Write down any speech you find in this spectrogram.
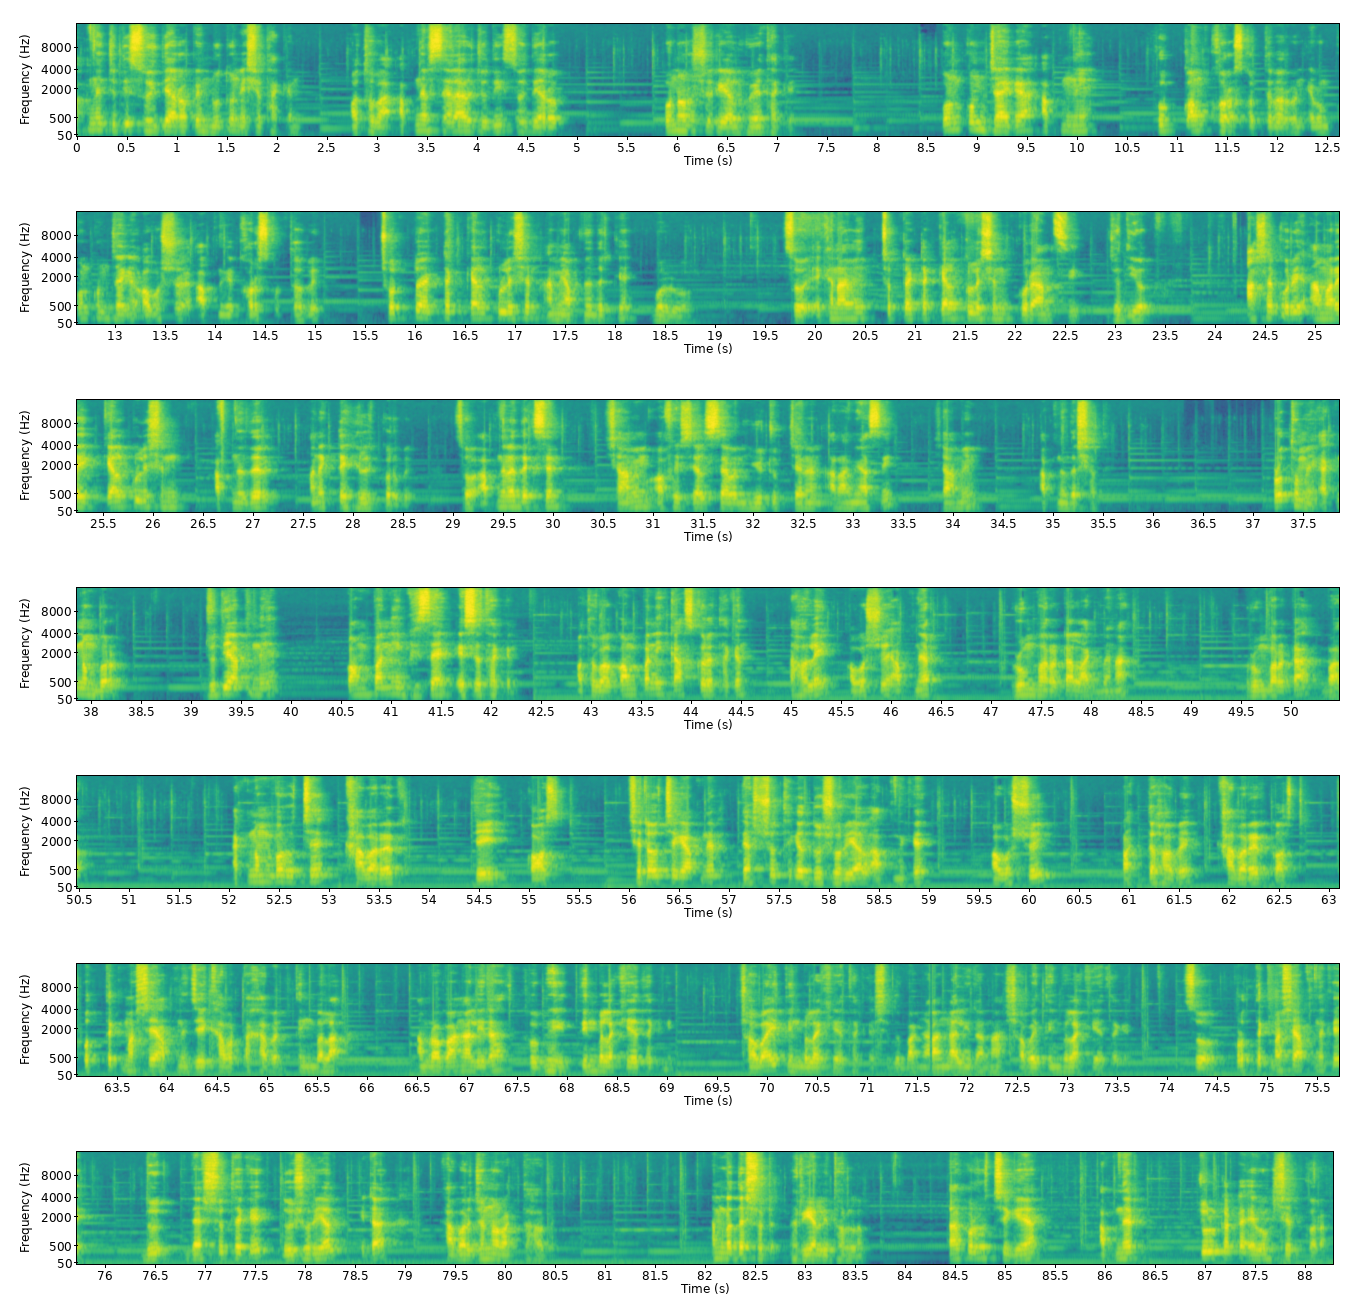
আপনি যদি সৌদি আরবে নতুন এসে থাকেন, অথবা আপনার স্যালারি যদি সৌদি আরব পনেরোশো রিয়াল হয়ে থাকে, কোন কোন জায়গা আপনি খুব কম খরচ করতে পারবেন এবং কোন কোন জায়গায় অবশ্যই আপনাকে খরচ করতে হবে, ছোট্ট একটা ক্যালকুলেশন আমি আপনাদেরকে বলব। সো এখানে আমি ছোট্ট একটা ক্যালকুলেশন করে আনছি, যদিও আশা করি আমার এই ক্যালকুলেশন আপনাদের অনেকটাই হেল্প করবে। সো আপনারা দেখছেন Shamim official seven YouTube channel আর আমি আছি শামিম আপনাদের সাথে। প্রথমে এক নম্বর, যদি আপনি কোম্পানি ভিসায় এসে থাকেন অথবা কোম্পানি কাজ করে থাকেন, তাহলে অবশ্যই আপনার রুম ভাড়াটা লাগবে না। রুম ভাড়াটা বাদ। এক নম্বর হচ্ছে খাবারের যেই কস্ট সেটা হচ্ছে কি আপনার দেড়শো থেকে দুশো রিয়াল আপনাকে অবশ্যই রাখতে হবে খাবারের কস্ট প্রত্যেক মাসে আপনি যে খাবারটা খাবেন তিনবেলা, আমরা বাঙালিরা খুবই তিনবেলা খেয়ে থাকি। সবাই তিনবেলা খেয়ে থাকে, শুধু বাঙালিরা না, সবাই তিনবেলা খেয়ে থাকে। সো প্রত্যেক মাসে আপনাকে দু দেড়শো থেকে দুশো রিয়াল এটা খাবার জন্য রাখতে হবে। আমরা দেড়শো রিয়ালই ধরলাম। তারপর হচ্ছে গিয়া আপনার চুল কাটা এবং শেভ করা।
